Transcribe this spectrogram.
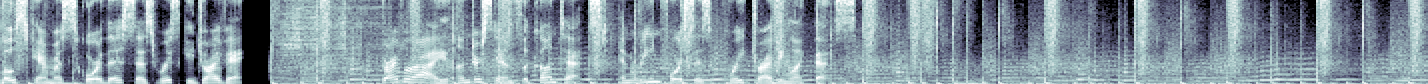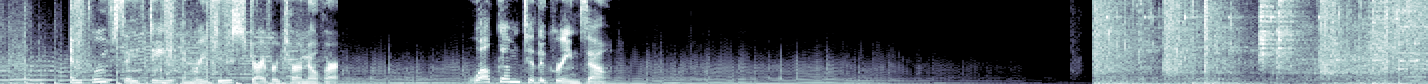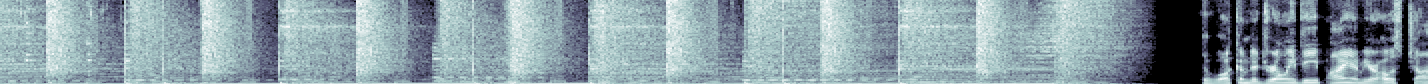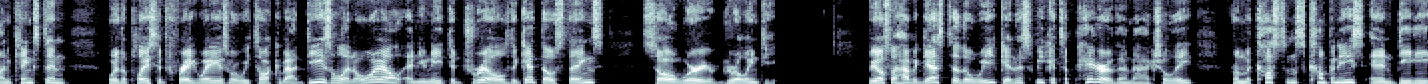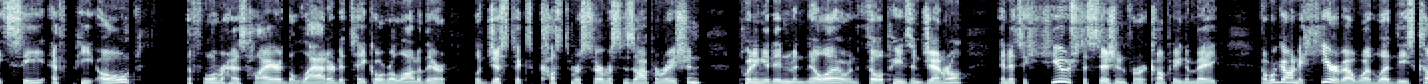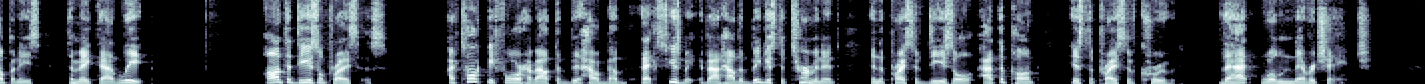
Most cameras score this as risky driving. Driver Eye understands the context and reinforces great driving like this. Improve safety and reduce driver turnover. Welcome to the Green Zone. Welcome to Drilling Deep. I am your host, John Kingston. We're the place at FreightWaves where we talk about diesel and oil, and you need to drill to get those things. So we're drilling deep. We also have a guest of the week, and this week it's a pair of them actually from the Customs Companies and DDC FPO. The former has hired the latter to take over a lot of their logistics customer services operation, putting it in Manila or in the Philippines in general. And it's a huge decision for a company to make and we're going to hear about what led these companies to make that leap. On to diesel prices. I've talked before about the how about excuse me about how the biggest determinant in the price of diesel at the pump is the price of crude. That will never change.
